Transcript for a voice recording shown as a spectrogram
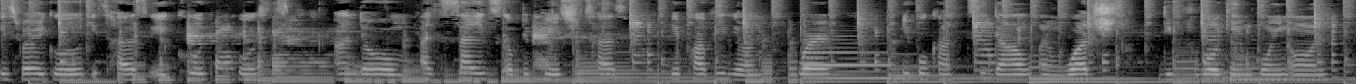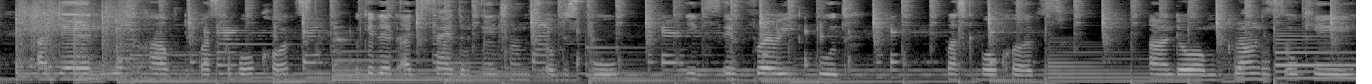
is very good. It has a good post, and um, at the sides of the pitch, it has a pavilion where people can sit down and watch the football game going on. And then we also have the basketball court located at the side of the entrance of the school. It's a very good basketball court, and um, the ground is okay.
